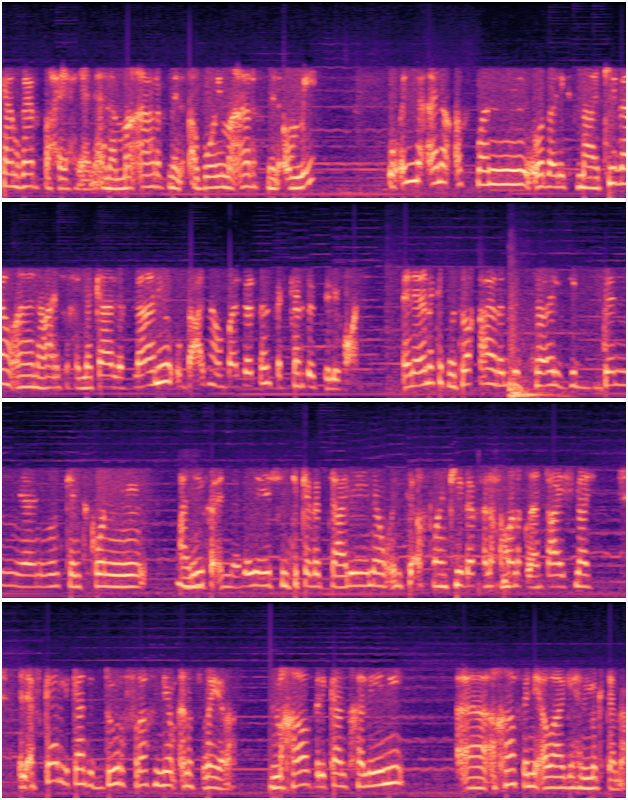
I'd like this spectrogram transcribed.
كان غير صحيح. يعني أنا ما أعرف من أبوي ما أعرف من أمي وإن أنا أصلا وضعي الاجتماعي كذا وأنا عايشة في المكان الفلاني وبعدها مباشرة سكرت التليفون. يعني أنا كنت متوقعة ردة فعل جدا يعني ممكن تكون عنيفة إنه ليش أنت كذبت علينا وأنت أصلا كذا فنحن ما نقدر نتعايش. معك الأفكار اللي كانت تدور في راسي من يوم أنا صغيرة. المخاوف اللي كانت تخليني آه، أخاف إني أواجه المجتمع.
